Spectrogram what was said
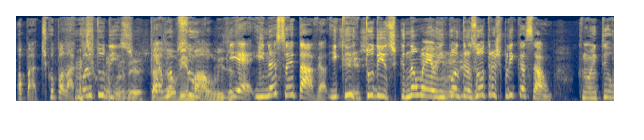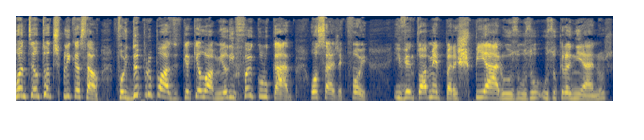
Opa, desculpa lá, quando tu dizes que é um absurdo, mal, que é inaceitável e que sim, sim. tu dizes que não é, encontras outra explicação que não encontras outra explicação, foi de propósito que aquele homem ali foi colocado, ou seja, que foi eventualmente para espiar os, os, os, ucranianos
